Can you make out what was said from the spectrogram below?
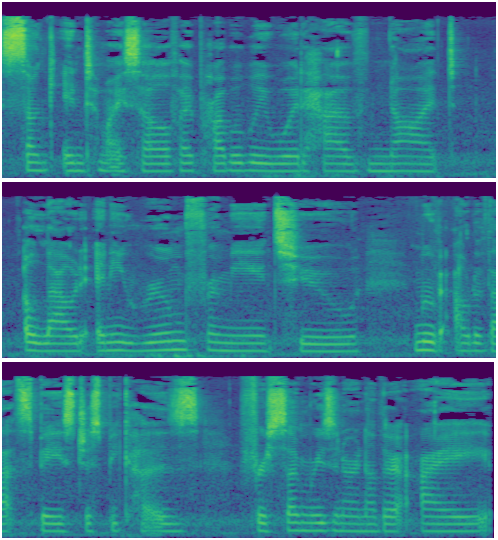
sunk into myself. I probably would have not allowed any room for me to move out of that space just because for some reason or another, I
